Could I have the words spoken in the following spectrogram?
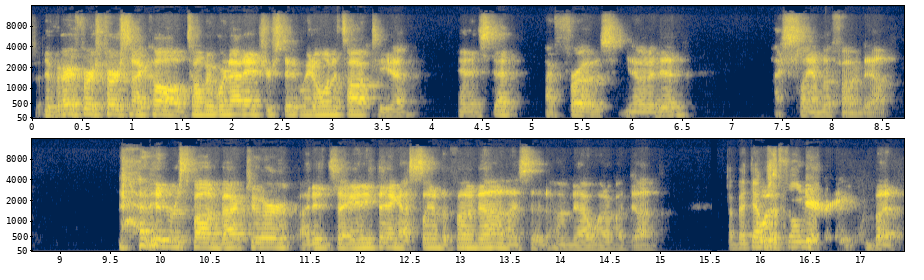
So. The very first person I called told me, We're not interested. We don't want to talk to you. And instead, I froze. You know what I did? I slammed the phone down. I didn't respond back to her. I didn't say anything. I slammed the phone down and I said, Oh no, what have I done? I bet that was, was, a fun, scary, but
